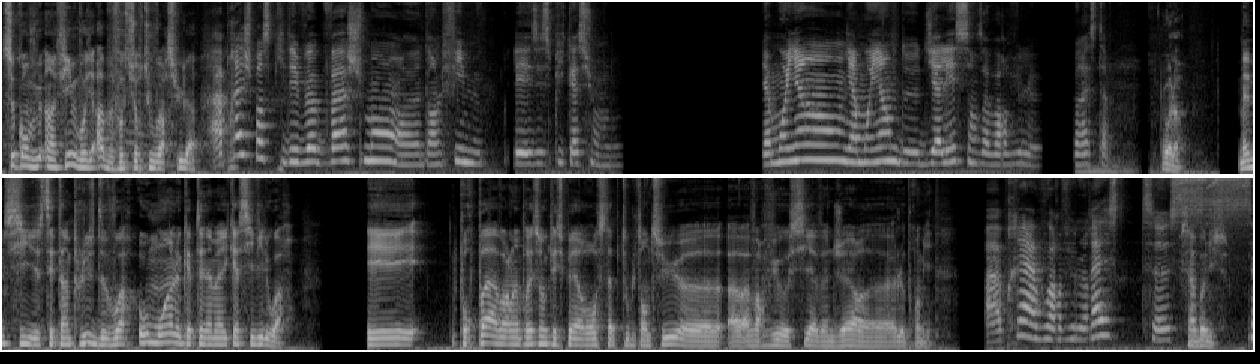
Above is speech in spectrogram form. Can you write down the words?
Ceux qui ont vu un film vont dire ah bah faut surtout voir celui-là. Après, je pense qu'ils développent vachement euh, dans le film les explications. Il y a moyen, il y a moyen d'y aller sans avoir vu le, le reste avant. Voilà. Même si c'est un plus de voir au moins le Captain America Civil War. Et pour pas avoir l'impression que les super-héros se tapent tout le temps dessus, euh, avoir vu aussi Avenger euh, le premier. Après avoir vu le reste, c'est un bonus.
